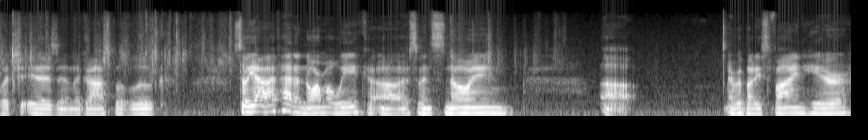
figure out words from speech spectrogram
which is in the Gospel of Luke. So yeah, I've had a normal week. Uh, it's been snowing. Uh, everybody's fine here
